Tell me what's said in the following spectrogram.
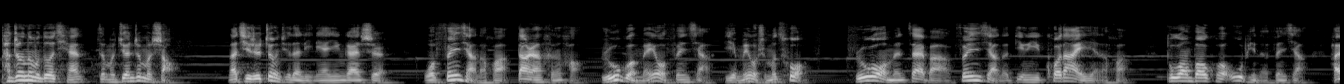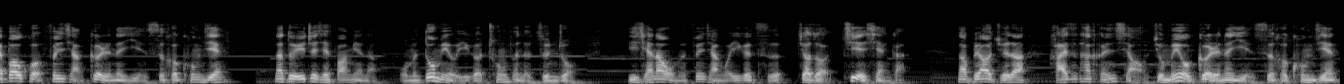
他挣那么多钱，怎么捐这么少？那其实正确的理念应该是，我分享的话当然很好，如果没有分享也没有什么错。如果我们再把分享的定义扩大一点的话，不光包括物品的分享，还包括分享个人的隐私和空间。那对于这些方面呢，我们都没有一个充分的尊重。以前呢，我们分享过一个词叫做界限感。那不要觉得孩子他很小就没有个人的隐私和空间，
